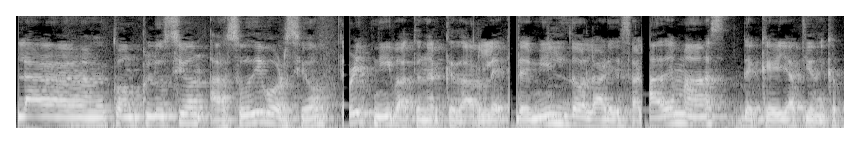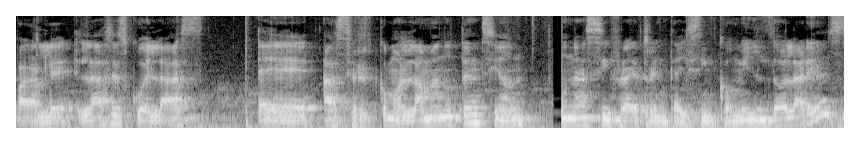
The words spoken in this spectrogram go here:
La conclusión a su divorcio, Britney va a tener que darle de mil dólares, además de que ella tiene que pagarle las escuelas, eh, hacer como la manutención, una cifra de 35 mil dólares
